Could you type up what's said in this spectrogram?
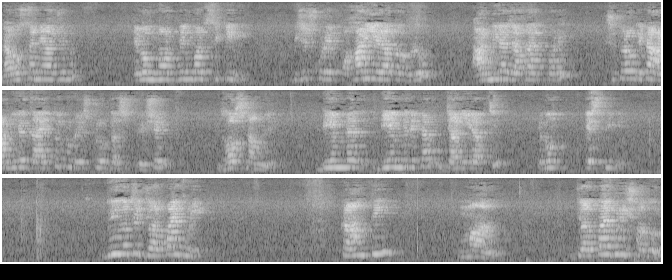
ব্যবস্থা নেওয়ার জন্য। এবং নর্থ বেঙ্গল সিকিম বিশেষ করে পাহাড়ি এলাকাগুলো আর্মিরা যাতায়াত করে। সুতরাং এটা আর্মিদের দায়িত্ব টু রেস্টোর দ্য সিচুয়েশন ধস নামলে। ডিএমদের এটা জানিয়ে রাখছি। এবং এসপিদের দুই হচ্ছে জলপাইগুড়ি। ক্রান্তি মাল। জলপাইগুড়ি সদর।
